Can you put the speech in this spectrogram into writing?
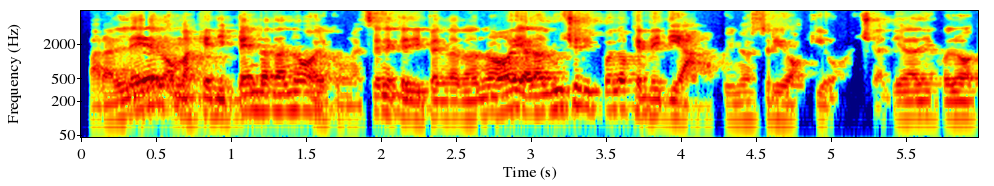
parallelo, ma che dipenda da noi, con azioni che dipendano da noi, alla luce di quello che vediamo con i nostri occhi oggi, al di là di quello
